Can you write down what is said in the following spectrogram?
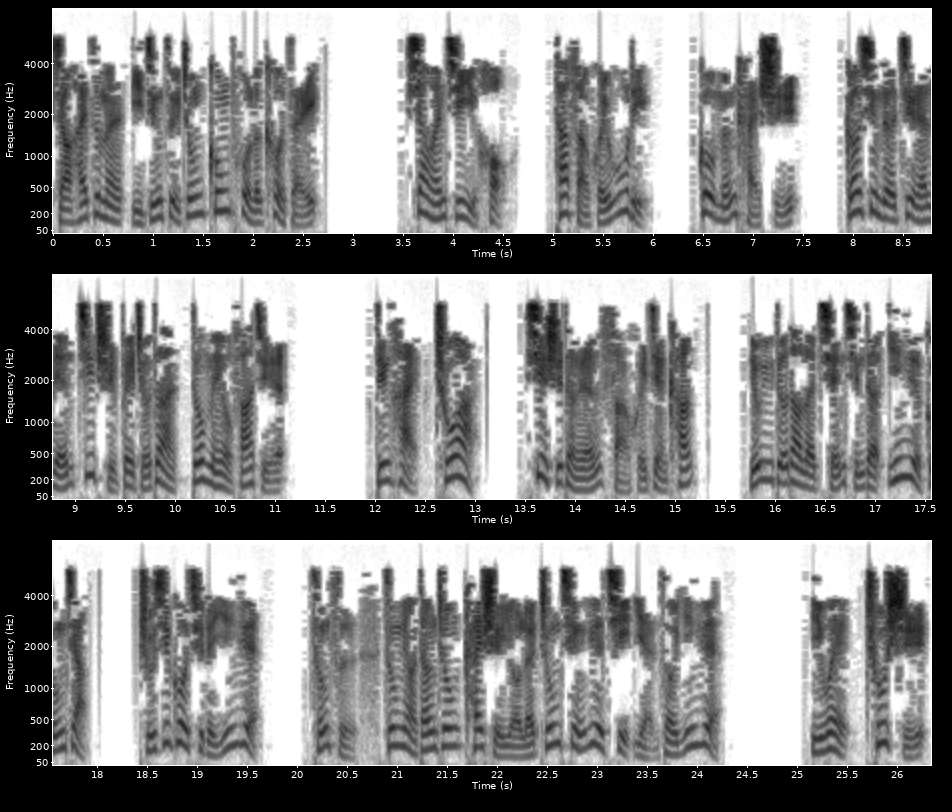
小孩子们已经最终攻破了寇贼。”下完棋以后，他返回屋里，过门槛时，高兴的竟然连鸡翅被折断都没有发觉。丁亥初二，谢石等人返回建康。由于得到了前秦的音乐工匠，熟悉过去的音乐，从此宗庙当中开始有了钟磬乐器演奏音乐。乙未初十，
